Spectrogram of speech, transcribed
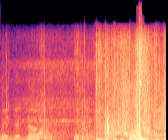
mình định nước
